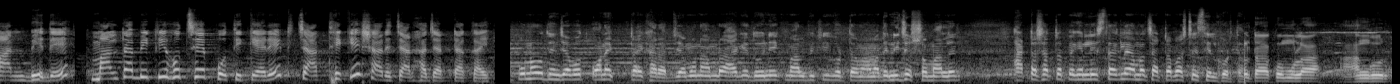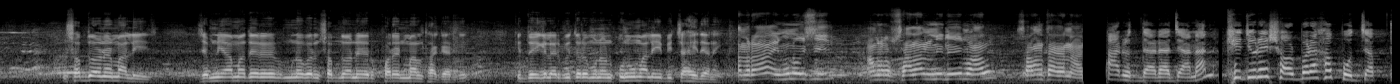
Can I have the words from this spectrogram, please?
মান ভেদে মালটা বিক্রি হচ্ছে প্রতি ক্যারেট চার থেকে সাড়ে চার হাজার টাকায়। পনেরো দিন যাবত অনেকটাই খারাপ। যেমন আমরা আগে দৈনিক মাল বিক্রি করতাম আমাদের নিজস্ব মালের আটটা সাতটা প্যাকেট লিস্ট থাকলে আমরা চারটা পাঁচটাই সেল করতাম। ফলটা কমলা আঙ্গুর সব ধরনের মালই। যেমনি আমাদের মনে করেন সব ধরনের ফরেন মাল থাকে আর কি। কিন্তু এগুলোর ভিতরে মনে হয় কোনো মালই চাহিদা নেই। আমরা এমন হয়েছি আমরা সালান নিলেই মাল সালান থাকে না। আড়তদাররা জানান খেজুরের সরবরাহ পর্যাপ্ত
